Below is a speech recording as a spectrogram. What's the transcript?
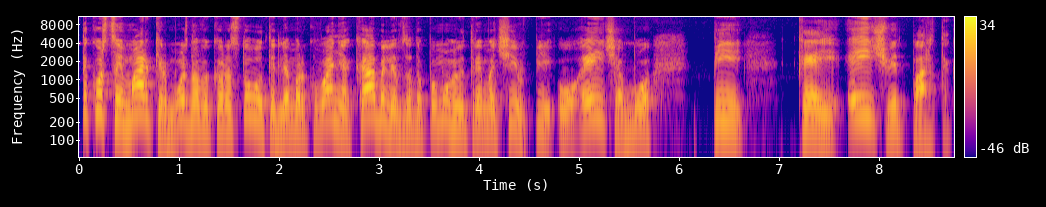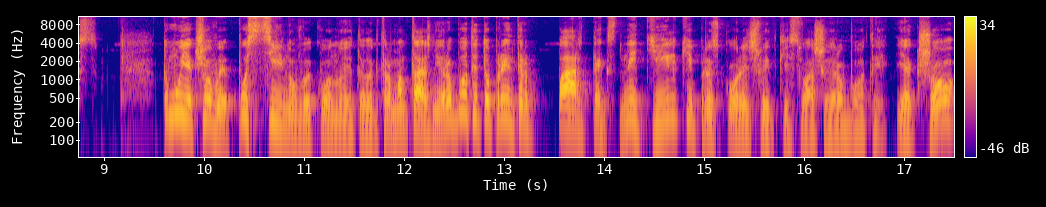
Також цей маркер можна використовувати для маркування кабелів за допомогою тримачів POH або PKH від Partex. Тому, якщо ви постійно виконуєте електромонтажні роботи, то принтер Partex не тільки прискорить швидкість вашої роботи, якщо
